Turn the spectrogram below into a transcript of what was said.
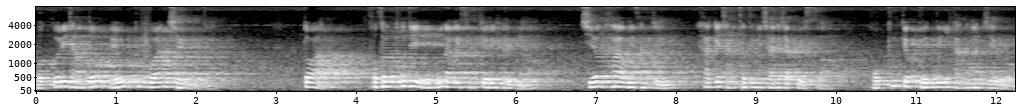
먹거리 자원도 매우 풍부한 지역입니다. 또한 소설 토지의 문학의 숨결이 흐르며 지역 사업의 상징, 하계 장터 등이 자리 잡고 있어 고품격 브랜딩이 가능한 지역으로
